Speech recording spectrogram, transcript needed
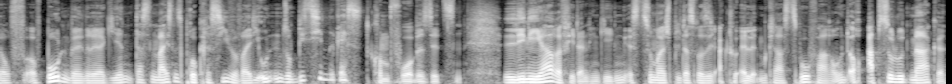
auf, auf Bodenwellen reagieren, das sind meistens progressive, weil die unten so ein bisschen Restkomfort besitzen. Lineare Federn hingegen ist zum Beispiel das, was ich aktuell im Class 2 fahre und auch absolut merke,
